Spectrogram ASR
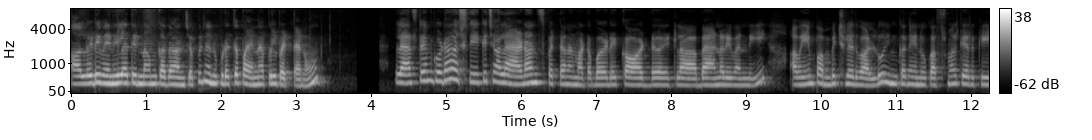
ఆల్రెడీ వెనీలా తిన్నాం కదా అని చెప్పి నేను ఇప్పుడైతే పైనాపిల్ పెట్టాను. లాస్ట్ టైం కూడా శ్రీకి చాలా యాడ్ ఆన్స్ పెట్టాను అనమాట బర్త్డే కార్డ్ ఇట్లా బ్యానర్ ఇవన్నీ. అవి ఏం పంపించలేదు వాళ్ళు. ఇంకా నేను కస్టమర్ కేర్కి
